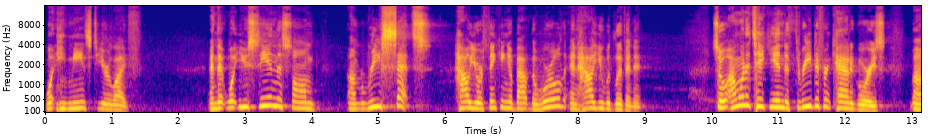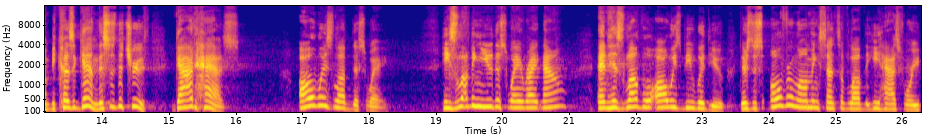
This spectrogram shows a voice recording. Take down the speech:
what he means to your life. And that what you see in this psalm um, resets how you're thinking about the world and how you would live in it. So I want to take you into three different categories um, because, again, this is the truth. God has always loved this way. He's loving you this way right now, and His love will always be with you. There's this overwhelming sense of love that He has for you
